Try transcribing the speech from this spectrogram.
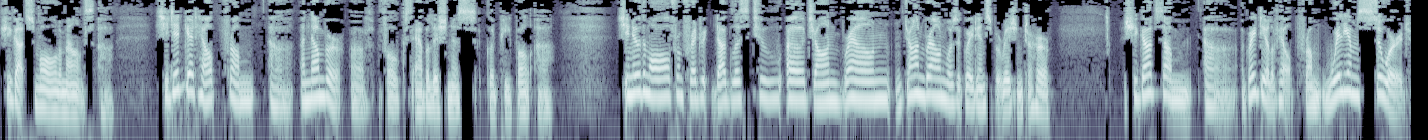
she got small amounts. Uh, she did get help from uh, a number of folks, abolitionists, good people. Uh, she knew them all from Frederick Douglass to uh, John Brown. John Brown was a great inspiration to her. She got some, uh, a great deal of help from William Seward.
